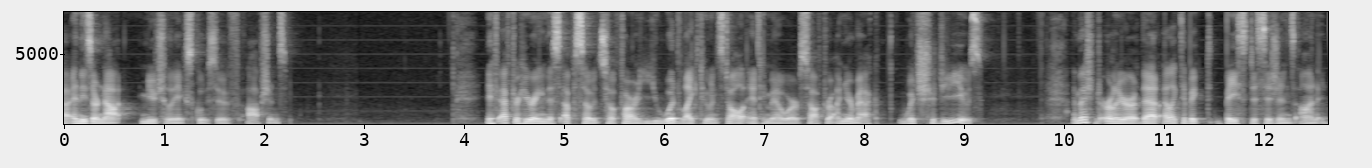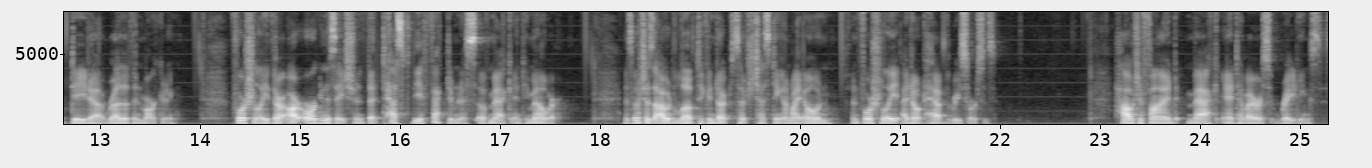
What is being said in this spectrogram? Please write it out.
Uh, and these are not mutually exclusive options. If after hearing this episode so far you would like to install anti-malware software on your Mac, which should you use? I mentioned earlier that I like to base decisions on data rather than marketing. Fortunately, there are organizations that test the effectiveness of Mac anti malware. As much as I would love to conduct such testing on my own, unfortunately, I don't have the resources. How to find Mac antivirus ratings.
